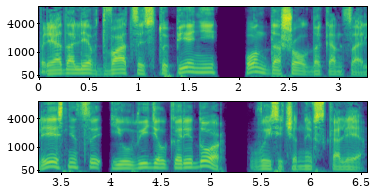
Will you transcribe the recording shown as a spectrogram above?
Преодолев 20 ступеней, он дошел до конца лестницы и увидел коридор, высеченный в скале.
